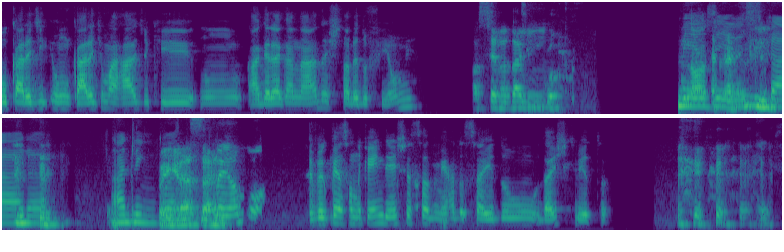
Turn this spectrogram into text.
O cara de, um cara de uma rádio que não agrega nada à história do filme. A cena da Sim. língua. Meu Nossa. Deus, cara. A língua. Foi engraçado. Eu fico pensando quem deixa essa merda sair do, da escrita.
